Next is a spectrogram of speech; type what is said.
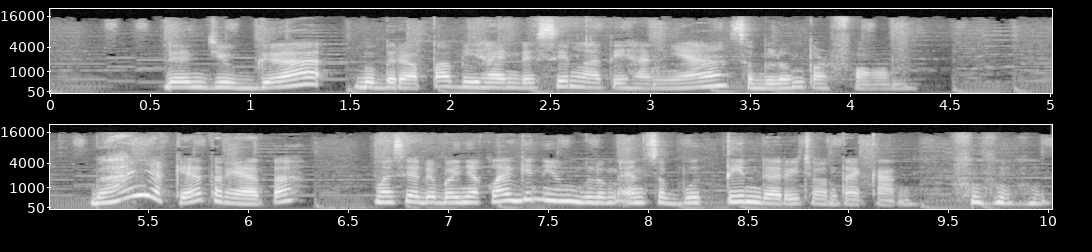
Dan juga beberapa behind the scene latihannya sebelum perform. Banyak ya ternyata. Masih ada banyak lagi nih yang belum En sebutin dari contekan.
